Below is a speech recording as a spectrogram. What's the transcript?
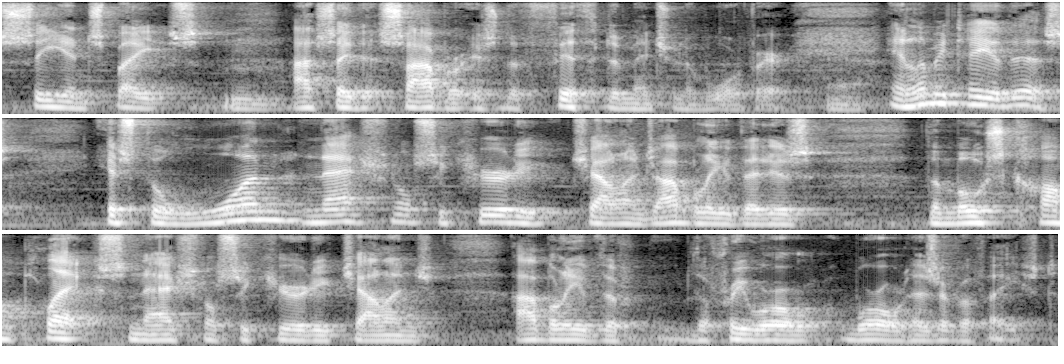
sea, and space. Mm. I say that cyber is the fifth dimension of warfare. Yeah. And let me tell you this it's the one national security challenge I believe that is the most complex national security challenge I believe the, the free world, world has ever faced.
